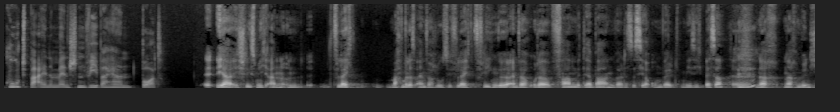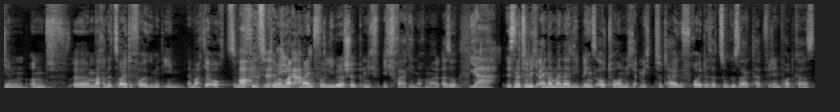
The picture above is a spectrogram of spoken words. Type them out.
gut bei einem Menschen wie bei Herrn Bord. Äh, ja, ich schließe mich an und äh, vielleicht machen wir das einfach, Lucy. Vielleicht fliegen wir einfach oder fahren mit der Bahn, weil das ist ja umweltmäßig besser, äh, mhm. nach, nach München und äh, machen eine zweite Folge mit ihm. Er macht ja auch ziemlich oh, viel zum Thema mega. Mindful Leadership und ich, ich frage ihn nochmal. Also ja. ist natürlich einer meiner Lieblingsautoren. Ich habe mich total gefreut, dass er zugesagt hat für den Podcast.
